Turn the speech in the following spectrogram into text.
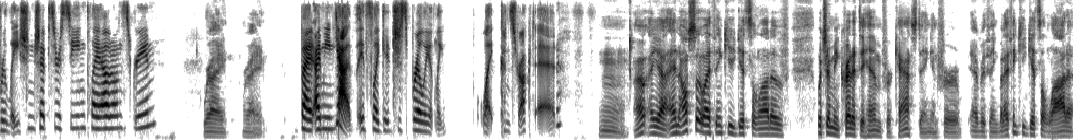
relationships you're seeing play out on screen right, right. but i mean yeah it's like it's just brilliantly like constructed Mm. I, I- yeah, and also I think he gets a lot of, which I mean, credit to him for casting and for everything, but I think he gets a lot of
